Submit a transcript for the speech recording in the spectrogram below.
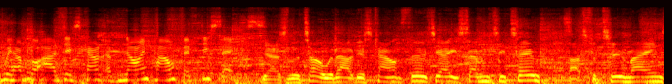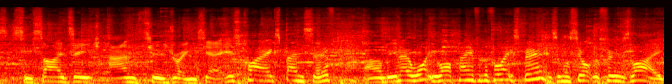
we have got our discount of £9.56. Yeah, so the total without discount 38.72. That's for two mains, some sides each, and two drinks. Yeah, it's quite expensive, um, but you know what? You are paying for the full experience, and we'll see what the food's like.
